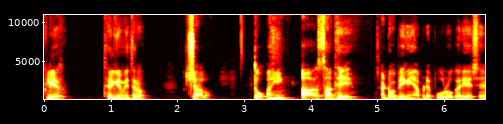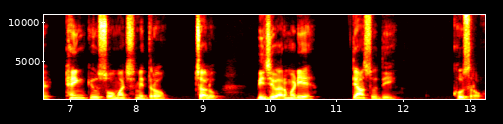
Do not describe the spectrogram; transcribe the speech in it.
ક્લિયર થઈ ગયું મિત્રો? ચાલો. તો અહીં આ સાથે આ ટોપિક અહીં આપણે પૂરો કરીએ છીએ. થેન્ક યુ સો મચ મિત્રો. ચાલો, બીજી વાર મળીએ. ત્યાં સુધી ખુશ રહો.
